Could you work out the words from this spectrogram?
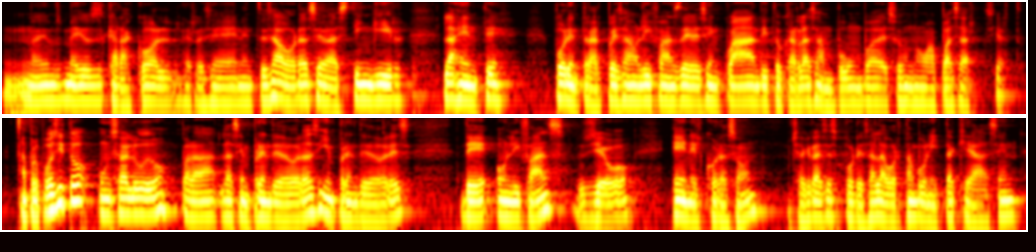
medios de Caracol, RCN, entonces ahora se va a extinguir la gente por entrar pues a OnlyFans de vez en cuando y tocar la zambumba, eso no va a pasar, ¿cierto? A propósito, un saludo para las emprendedoras y emprendedores de OnlyFans, los llevo en el corazón. Muchas gracias por esa labor tan bonita que hacen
